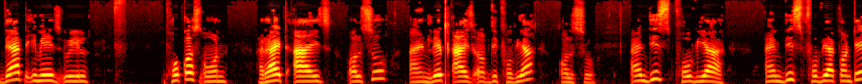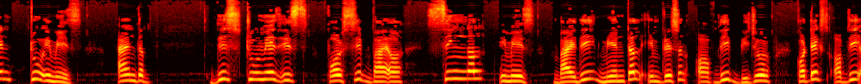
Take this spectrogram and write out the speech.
that image will focus on right eyes also and left eyes of the fovea also. And this fovea and this fovea contain two images. And the this two image is perceived by a single image by the mental impression of the visual cortex of the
